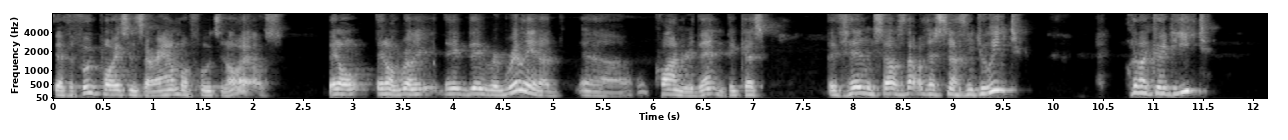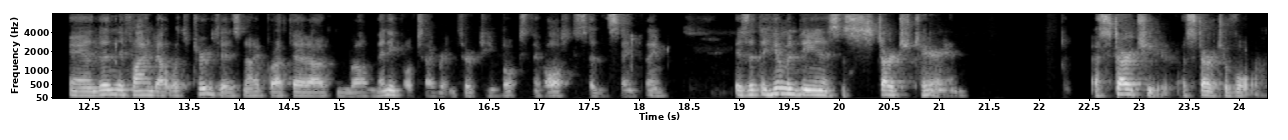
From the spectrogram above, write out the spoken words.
that the food poisons are animal foods and oils, they don't, they don't really, they, they were really in a, in a quandary then because they to themselves, that well, there's nothing to eat. What am I going to eat? And then they find out what the truth is. And I brought that out in well, many books. I've written 13 books. They've all said the same thing is that the human being is a starchitarian a starch eater, a starchivore.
